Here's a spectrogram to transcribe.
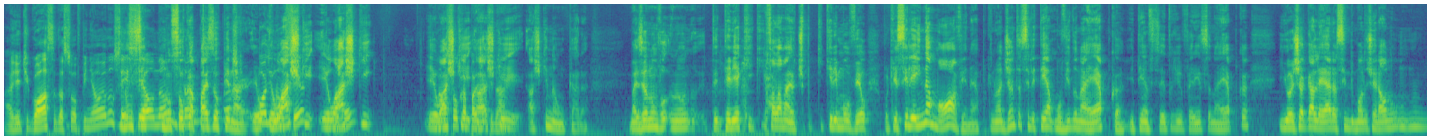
a gente gosta da sua opinião, eu não sei não se é ou não. Não sou então, capaz de opinar. Eu, eu acho que eu acho que eu acho que acho que acho que não, cara. Mas eu não vou. Não, teria que, que, falar mais, tipo, o que, que ele moveu. Porque se ele ainda move, né? Porque não adianta se ele tenha movido na época e tenha feito referência na época E hoje a galera, assim, de modo geral, não, não,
